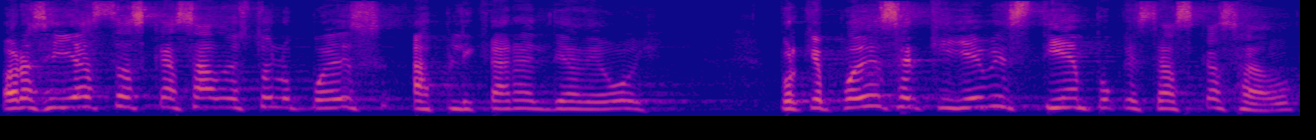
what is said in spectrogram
Ahora, si ya estás casado, esto lo puedes aplicar al día de hoy. Porque puede ser que lleves tiempo que estás casado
